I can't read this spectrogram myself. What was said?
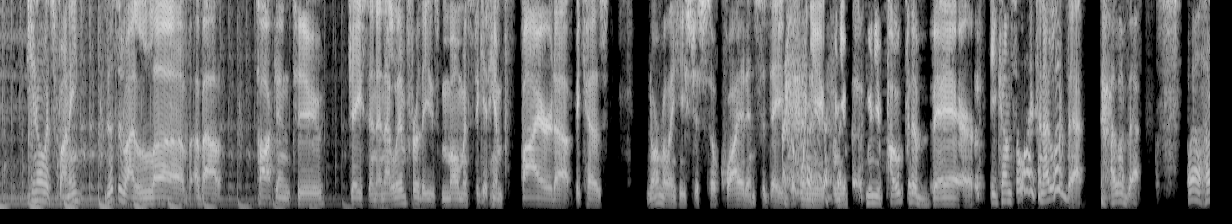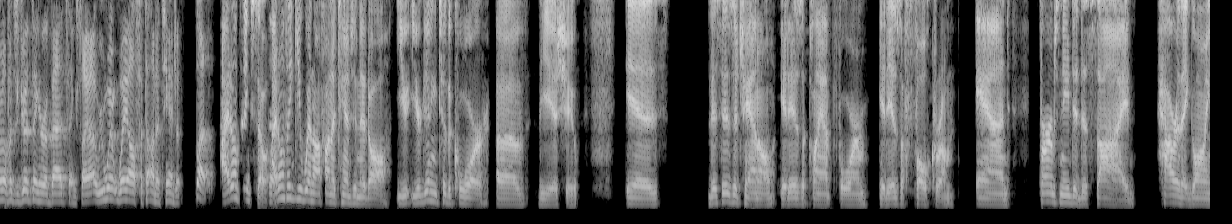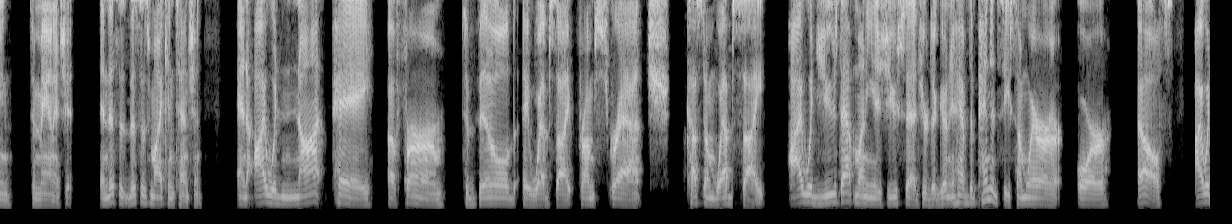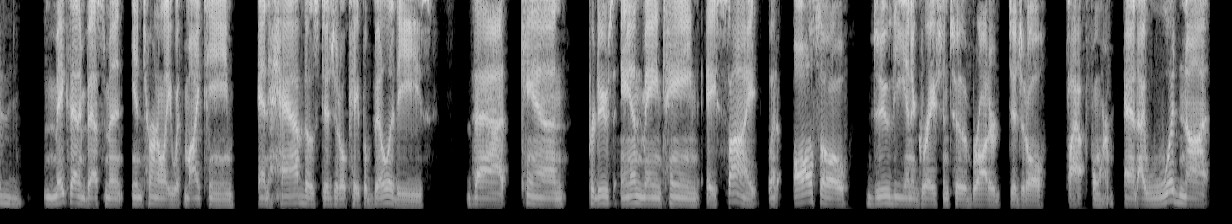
You know what's funny? This is what I love about talking to Jason, and I live for these moments to get him fired up because normally he's just so quiet and sedate. But when you when you when you poke the bear, he comes to life, and I love that. I love that. Well, I don't know if it's a good thing or a bad thing. So I, we went way off on a tangent, but I don't think so. Yeah. I don't think you went off on a tangent at all. You, you're getting to the core of the issue. Is this is a channel? It is a platform. It is a fulcrum, and firms need to decide how are they going to manage it. And this is this is my contention. And I would not pay a firm to build a website from scratch custom website, I would use that money, as you said, you're going to have dependency somewhere or, or else. I would make that investment internally with my team and have those digital capabilities that can produce and maintain a site, but also do the integration to a broader digital platform. And I would not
